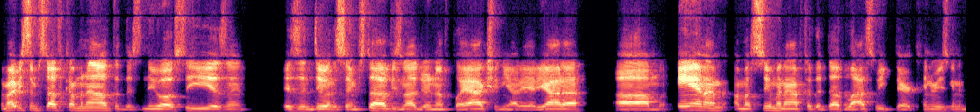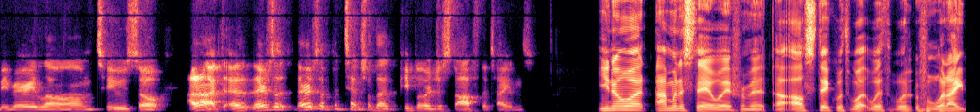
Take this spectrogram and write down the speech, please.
there might be some stuff coming out that this new OC isn't isn't doing the same stuff. He's not doing enough play action, yada yada yada. Um, and I'm I'm assuming after the dub last week, Derrick Henry is going to be very low owned too. So I don't know. I th- uh, There's a there's a potential that people are just off the Titans. You know what? I'm going to stay away from it. I- I'll stick with what with what what I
